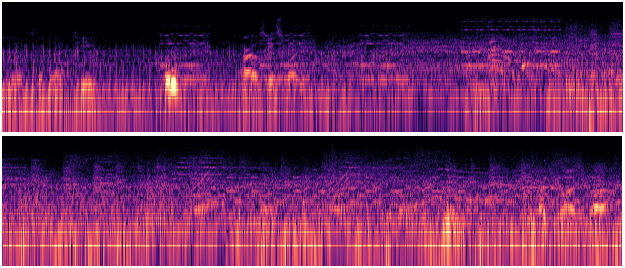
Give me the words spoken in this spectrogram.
Really sip of that tea. Ooh. All right, let's get sweaty. That's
